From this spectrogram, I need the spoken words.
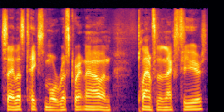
say, "Let's take some more risk right now and plan for the next few years"?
